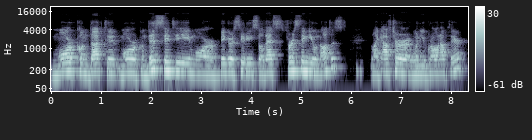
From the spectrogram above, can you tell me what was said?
more conducted, more condensed city, more bigger city. So that's first thing you notice, like after when you grown up there.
